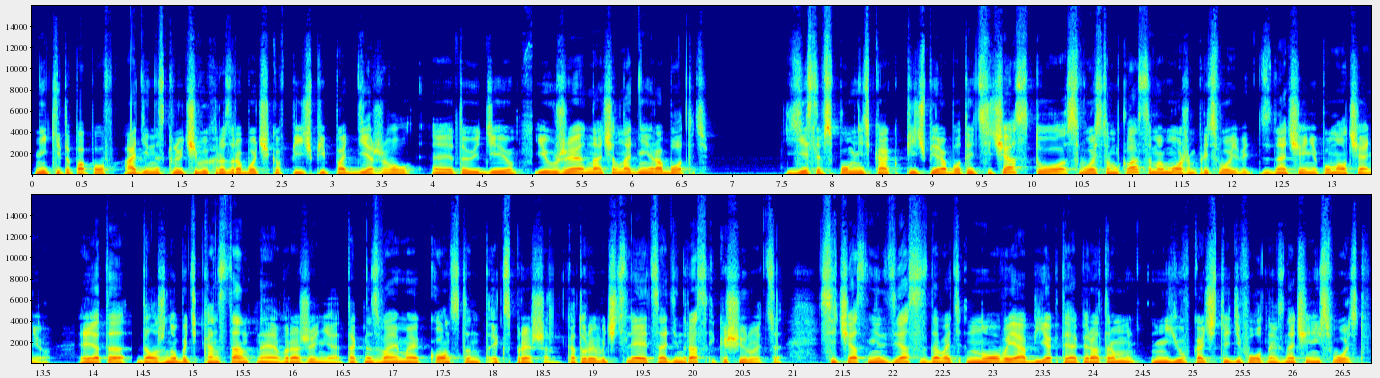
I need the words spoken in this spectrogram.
Никита Попов, один из ключевых разработчиков PHP, поддерживал эту идею и уже начал над ней работать. Если вспомнить, как PHP работает сейчас, то свойствам класса мы можем присвоить значение по умолчанию – это должно быть константное выражение, так называемое constant expression, которое вычисляется один раз и кэшируется. Сейчас нельзя создавать новые объекты оператором new в качестве дефолтных значений свойств,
